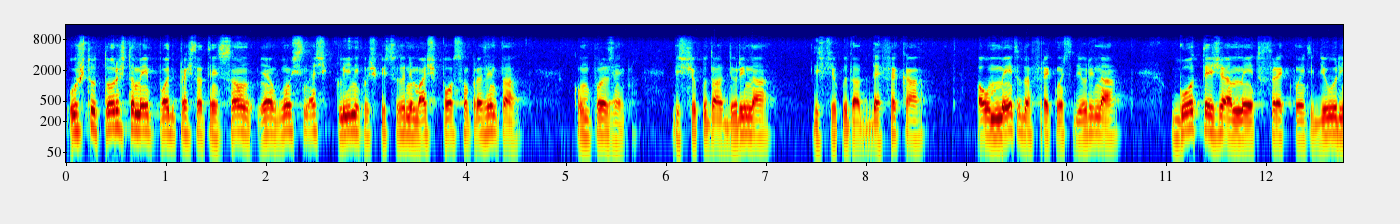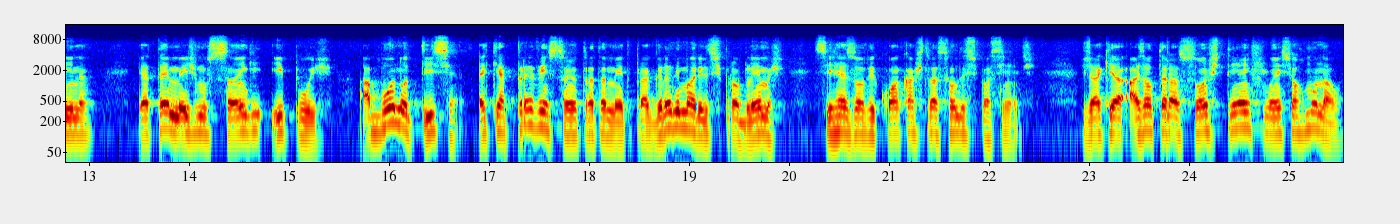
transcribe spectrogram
Os tutores também podem prestar atenção em alguns sinais clínicos que seus animais possam apresentar, como por exemplo, dificuldade de urinar, dificuldade de defecar, aumento da frequência de urinar, gotejamento frequente de urina e até mesmo sangue e pus. A boa notícia é que a prevenção e o tratamento para a grande maioria desses problemas se resolve com a castração desses pacientes, já que as alterações têm a influência hormonal.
